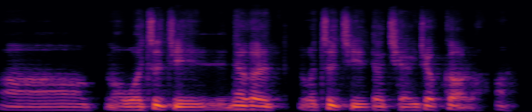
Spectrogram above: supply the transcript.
啊，我自己那个我自己的钱就够了，啊。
